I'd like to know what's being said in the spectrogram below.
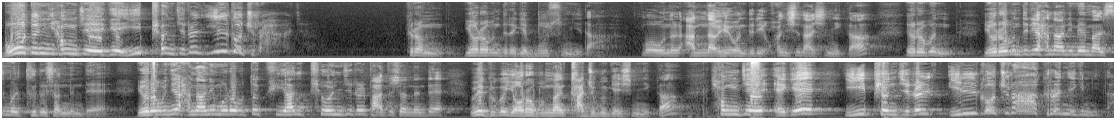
모든 형제에게 이 편지를 읽어주라. 그럼 여러분들에게 묻습니다. 뭐 오늘 암나 회원들이 헌신하시니까 여러분 여러분들이 하나님의 말씀을 들으셨는데 여러분이 하나님으로부터 귀한 편지를 받으셨는데 왜 그거 여러분만 가지고 계십니까? 형제에게 이 편지를 읽어주라 그런 얘기입니다.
